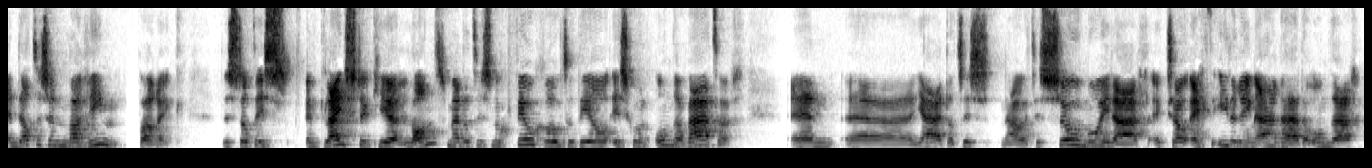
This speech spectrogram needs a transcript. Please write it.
En dat is een marien park. Dus dat is een klein stukje land, maar dat is nog veel groter deel is gewoon onder water. En uh, ja, dat is, nou, het is zo mooi daar. Ik zou echt iedereen aanraden om daar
